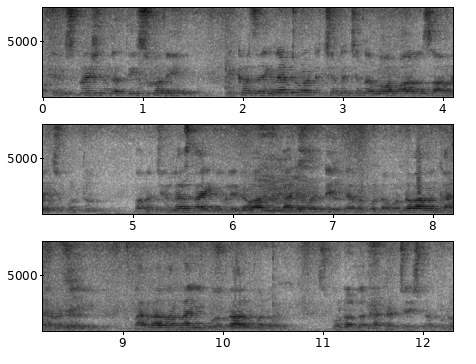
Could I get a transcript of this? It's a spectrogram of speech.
ఒక ఇన్స్పిరేషన్గా తీసుకొని ఇక్కడ జరిగినటువంటి చిన్న చిన్న లోపాలను సవరించుకుంటూ మనం జిల్లా స్థాయికి వెళ్ళిన వాళ్ళని కానివ్వండి వెళ్ళకుండా ఉన్న వాళ్ళని కానివ్వండి మరలా మరలా ఈ ప్రోగ్రాంలు మనం స్కూళ్ళల్లో కండక్ట్ చేసినప్పుడు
